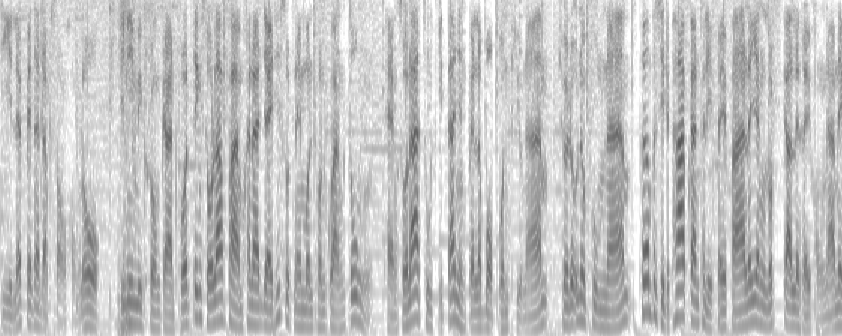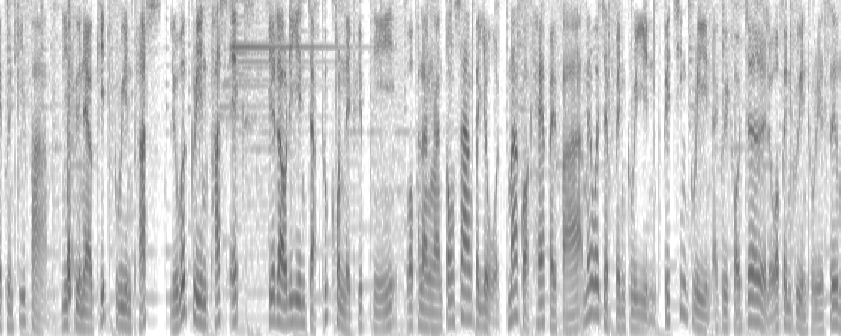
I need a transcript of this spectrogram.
จีนและเป็นอันดับ 2 ของโลก ที่นี่มีโครงการ floating solar farm ขนาดใหญ่ที่สุดในมณฑลกวางตุ้ง แผงโซลาถูกติดตั้งอย่างเป็นระบบบนผิวน้ำช่วยลดอุณหภูมิน้ำเพิ่มประสิทธิภาพการผลิตไฟฟ้าและยังลดการระเหยของน้ำในพื้นที่ฟาร์ม นี่คือแนวคิด Green Plus หรือว่า Green Plus X ที่เราได้ยินจากทุกคนในทริปนี้ ว่าพลังงานต้องสร้างประโยชน์มากกว่าแค่ไฟฟ้า ไม่ว่าจะเป็น Green Fishing Green Agriculture หรือว่าเป็น Green Tourism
